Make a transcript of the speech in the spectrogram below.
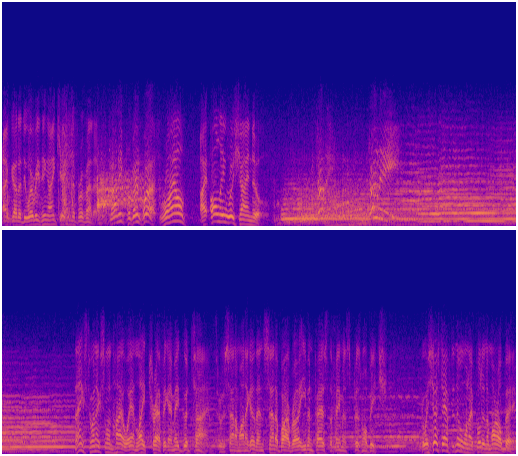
I've got to do everything I can to prevent it. Johnny, prevent what? Royal, I only wish I knew. Johnny! Johnny! Thanks to an excellent highway and light traffic, I made good time through Santa Monica, then Santa Barbara, even past the famous Pismo Beach. It was just afternoon when I pulled into Morro Bay.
